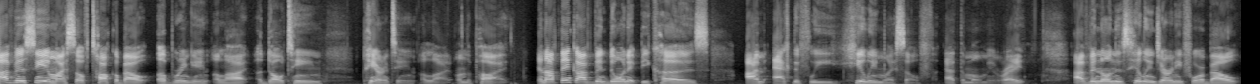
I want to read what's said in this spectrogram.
I've been seeing myself talk about upbringing a lot, adulting, parenting a lot on the pod. And I think I've been doing it because I'm actively healing myself at the moment, right? I've been on this healing journey for about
